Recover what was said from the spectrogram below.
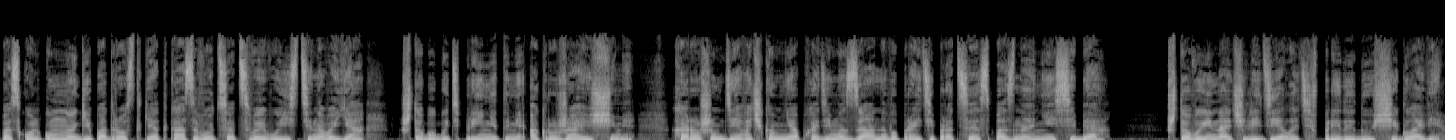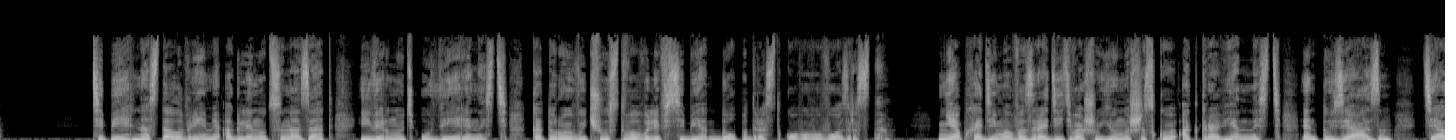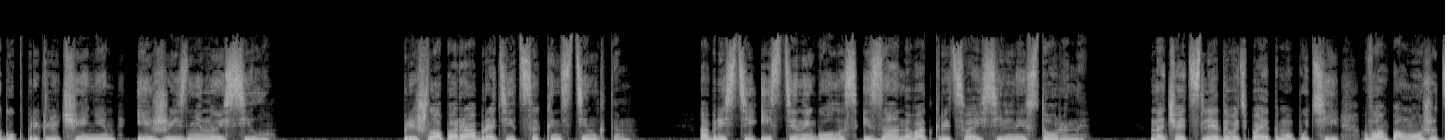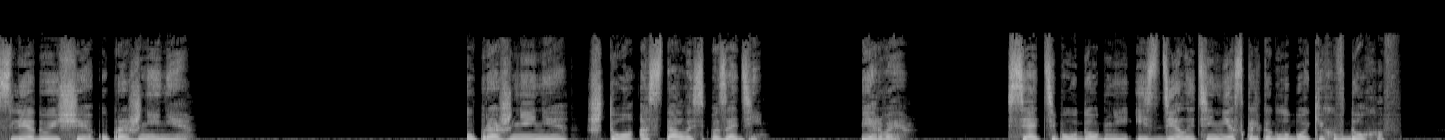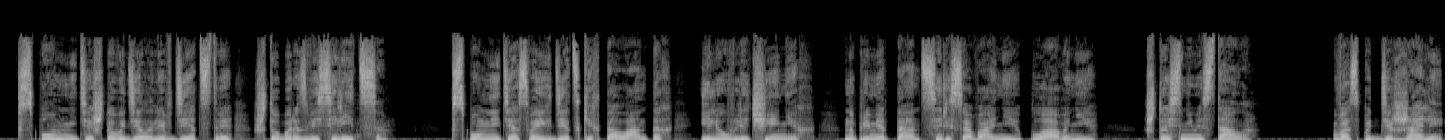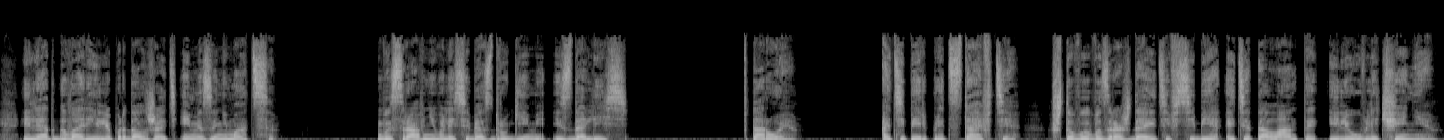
Поскольку многие подростки отказываются от своего истинного «я», чтобы быть принятыми окружающими, хорошим девочкам необходимо заново пройти процесс познания себя — что вы и начали делать в предыдущей главе. Теперь настало время оглянуться назад и вернуть уверенность, которую вы чувствовали в себе до подросткового возраста. Необходимо возродить вашу юношескую откровенность, энтузиазм, тягу к приключениям и жизненную силу. Пришла пора обратиться к инстинктам, обрести истинный голос и заново открыть свои сильные стороны — Начать следовать по этому пути вам поможет следующее упражнение. Упражнение «Что осталось позади?» Первое. Сядьте поудобнее и сделайте несколько глубоких вдохов. Вспомните, что вы делали в детстве, чтобы развеселиться. Вспомните о своих детских талантах или увлечениях, Например, танцы, рисование, плавание. Что с ними стало? Вас поддержали или отговорили продолжать ими заниматься? Вы сравнивали себя с другими и сдались? Второе. А теперь представьте, что вы возрождаете в себе эти таланты или увлечения.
